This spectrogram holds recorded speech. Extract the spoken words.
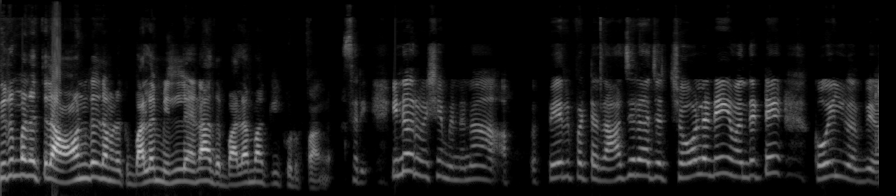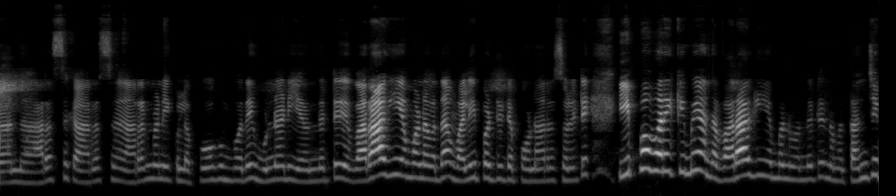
திருமணத்துல ஆண்கள் நம்மளுக்கு பலம் இல்லைன்னா அதை பலமாக்கி கொடுப்பாங்க. சரி இன்னொரு விஷயம் என்னன்னா பேர்பட்ட ராஜராஜ சோழனே வந்துட்டு கோயில் அந்த அரசுக்கு அரசு அரண்மனைக்குள்ள போகும்போதே முன்னாடி வந்துட்டு வராகி அம்மனை தான் வழிபட்டுட்டு போனாருன்னு சொல்லிட்டு இப்போ வரைக்குமே அந்த வராகி அம்மன் வந்துட்டு நம்ம தஞ்சை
